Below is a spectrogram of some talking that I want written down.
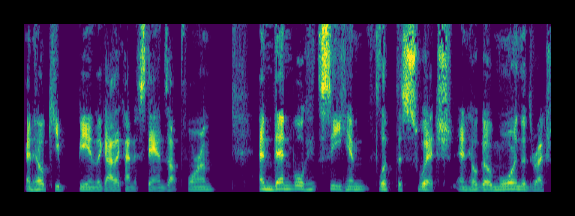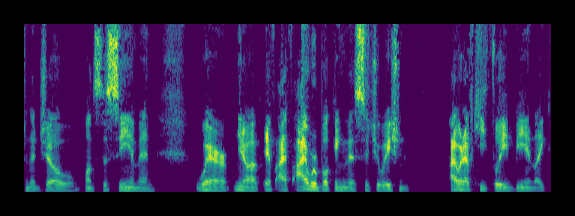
and he'll keep being the guy that kind of stands up for him. And then we'll see him flip the switch, and he'll go more in the direction that Joe wants to see him in. Where you know, if if I were booking this situation, I would have Keith Lee being like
